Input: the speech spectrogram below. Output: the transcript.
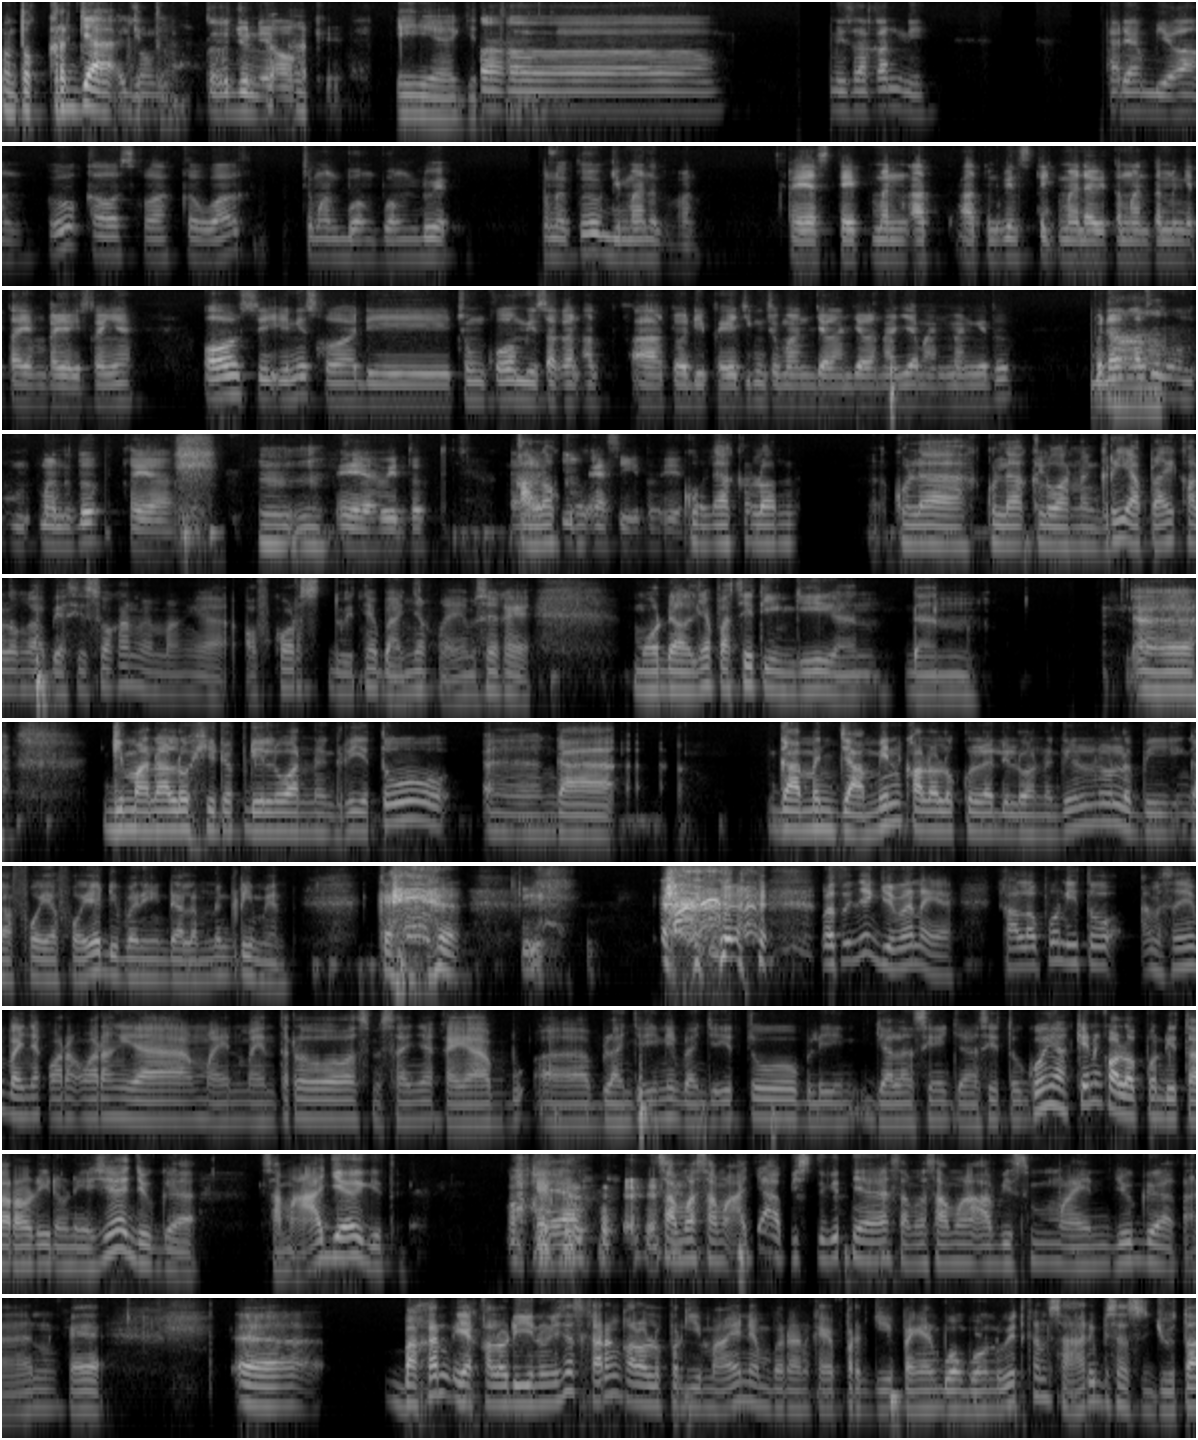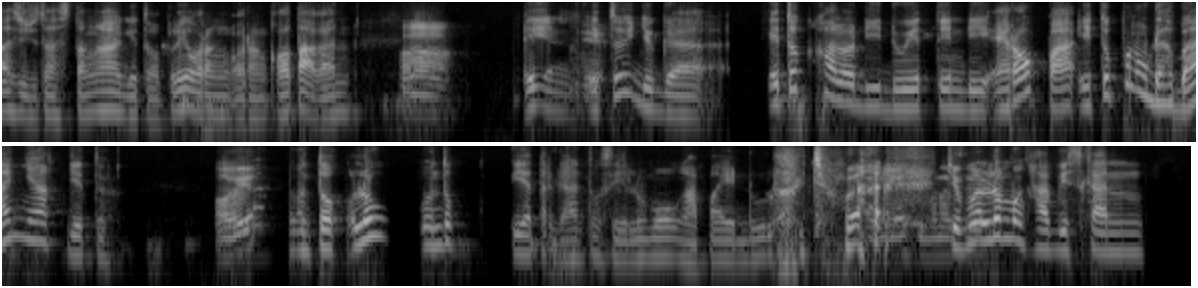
untuk kerja Langsung gitu. terjun ya oke. Iya gitu. Eh misalkan nih ada yang bilang lu kalau sekolah keluar cuman buang-buang duit menurut lu gimana tuh kan kayak statement at- atau mungkin stigma dari teman-teman kita yang kayak istilahnya oh si ini sekolah di Cungko misalkan at- atau di Beijing cuman jalan-jalan aja main-main gitu. Benar nggak Ah. sih men- menurut tuh kayak iya gitu. Kalau gitu iya. kuliah keluar kuliah kuliah ke luar negeri apalagi kalau nggak beasiswa kan memang ya of course duitnya banyak lah ya. Maksudnya kayak modalnya pasti tinggi kan dan eh gimana lu hidup di luar negeri itu eh, nggak nggak menjamin kalau lu kuliah di luar negeri lu lebih nggak foya-foya dibanding dalam negeri men. Kayak Iya. maksudnya gimana ya? Kalaupun itu misalnya banyak orang-orang yang main-main terus misalnya kayak bu- eh, belanja ini belanja itu beli jalan sini jalan situ gue yakin kalaupun ditaruh di Indonesia juga sama aja gitu kayak sama-sama aja habis duitnya sama-sama habis main juga kan kayak eh bahkan ya kalau di Indonesia sekarang kalau lu pergi main yang beneran kayak pergi pengen buang-buang duit kan sehari bisa sejuta sejuta setengah gitu apalagi orang-orang kota kan Ah, Iya, Iya. itu juga itu kalau diduitin di Eropa itu pun udah banyak gitu. oh ya Untuk lu untuk ya tergantung sih lu mau ngapain dulu. Coba Iya sih, bener cuma sih. lu menghabiskan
